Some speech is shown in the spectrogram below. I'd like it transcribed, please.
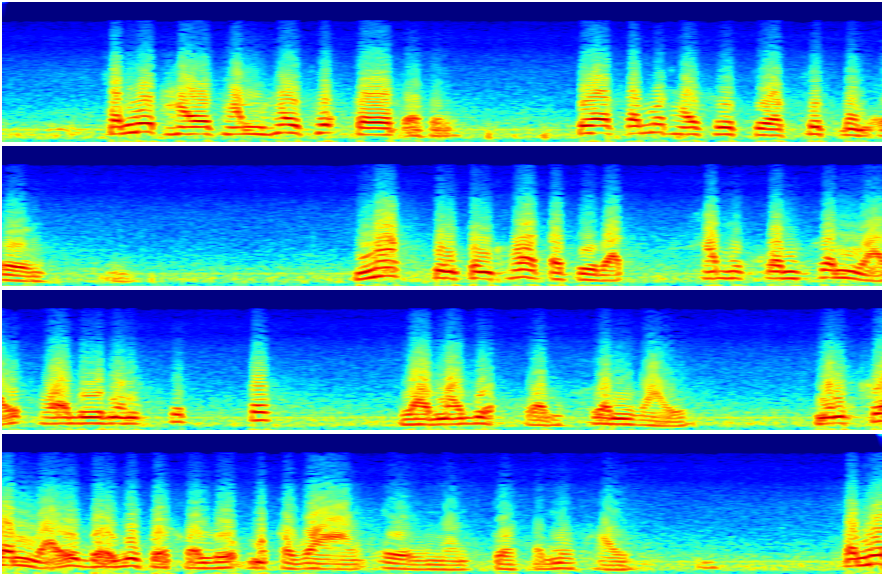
ๆสมุทัยทำให้ทุกเกิดอะไรตัวสมุทัยคือตัวคิดนั่นเองนักจึงเป็นข้อปฏิบัติทำความเคลื่อนไหว พอดีมันคิดปึ๊บเรามาหยุดความเคลื่อนไหว มันเคลื่อนไหวโดยวิเศษคนรู้มันก็วางเองมันตัวสมุทัยสมุ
